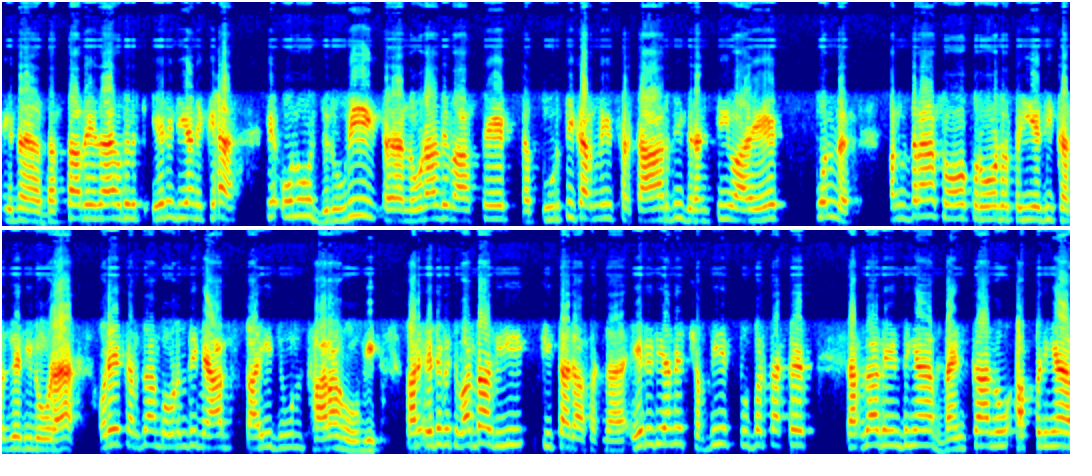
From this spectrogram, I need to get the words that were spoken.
ਇਹਦਾ ਦਸਤਾਵੇਜ਼ ਹੈ ਉਹਦੇ ਵਿੱਚ 에ਅਰ ਇੰਡੀਆ ਨੇ ਕਿਹਾ ਕਿ ਉਹਨੂੰ ਜ਼ਰੂਰੀ ਲੋੜਾਂ ਦੇ ਵਾਸਤੇ ਪੂਰਤੀ ਕਰਨ ਲਈ ਸਰਕਾਰ ਦੀ ਗਰੰਟੀ ਵਾਲੇ ਕੁੱਲ 1500 ਕਰੋੜ ਰੁਪਏ ਦੀ ਕਰਜ਼ੇ ਦੀ ਲੋੜ ਹੈ ਔਰ ਇਹ ਕਰਜ਼ਾ ਮੋੜਨ ਦੀ ਮਿਆਦ 27 ਜੂਨ 18 ਹੋਊਗੀ। ਪਰ ਇਹਦੇ ਵਿੱਚ ਵਾਧਾ ਵੀ ਕੀਤਾ ਜਾ ਸਕਦਾ ਹੈ। 에ਅਰ ਇੰਡੀਆ ਨੇ 26 ਅਕਤੂਬਰ ਤੱਕ ਕਰਜ਼ਾ ਦੇਣ ਦੀਆਂ ਬੈਂਕਾਂ ਨੂੰ ਆਪਣੀਆਂ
